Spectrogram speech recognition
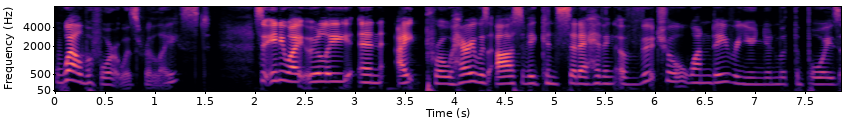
well before it was released. So, anyway, early in April, Harry was asked if he'd consider having a virtual 1D reunion with the boys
